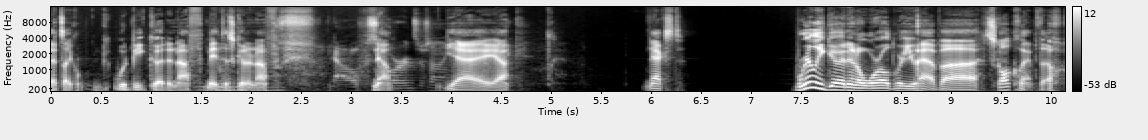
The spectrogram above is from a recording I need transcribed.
That's like would be good enough. Made this good enough. No, No. swords or something. Yeah, yeah, yeah. Next. Really good in a world where you have uh, Skull Clamp, though.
